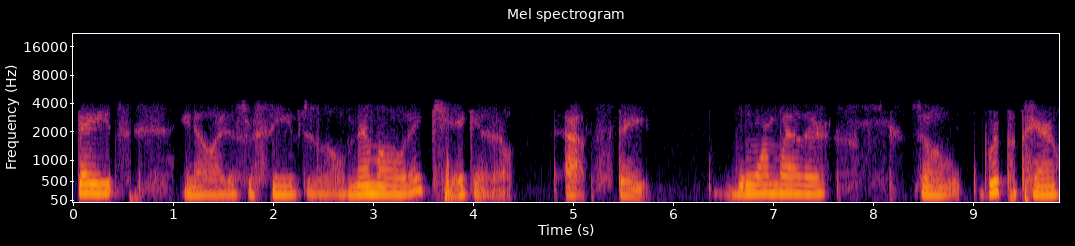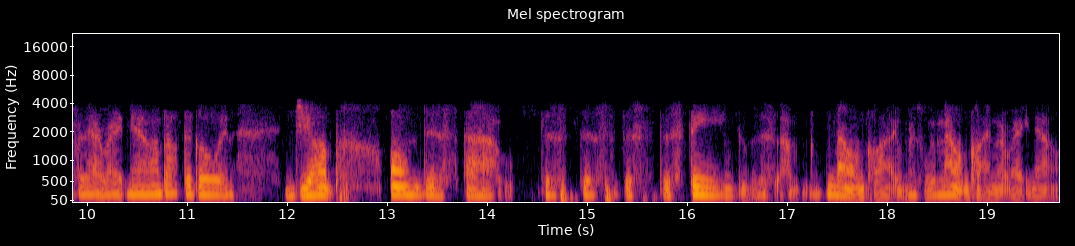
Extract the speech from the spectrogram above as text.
states. You know i just received a little memo. They kick it out, out state. Warm weather so we're preparing for that right now. I'm about to go and jump on this uh this this this this thing, this um, mountain climbers. We're mountain climbing right now.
